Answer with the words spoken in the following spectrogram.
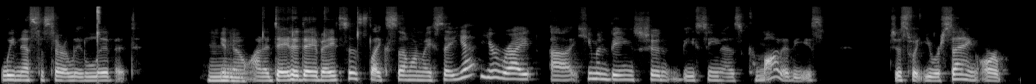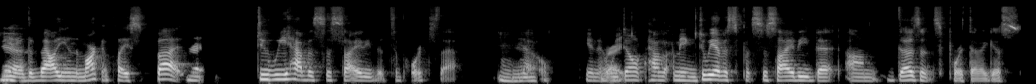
we necessarily live it. Hmm. You know, on a day-to-day basis, like someone may say, "Yeah, you're right. Uh, human beings shouldn't be seen as commodities." Just what you were saying, or yeah. you know, the value in the marketplace. But right. do we have a society that supports that? Mm-hmm. No. You know, right. we don't have. I mean, do we have a society that um, doesn't support that? I guess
